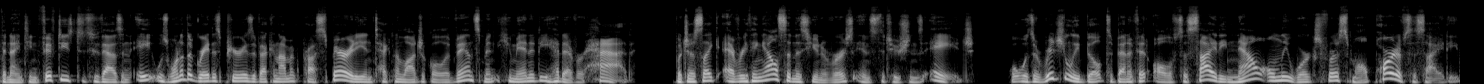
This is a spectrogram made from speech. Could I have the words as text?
The 1950s to 2008 was one of the greatest periods of economic prosperity and technological advancement humanity had ever had. But just like everything else in this universe, institutions age. What was originally built to benefit all of society now only works for a small part of society.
